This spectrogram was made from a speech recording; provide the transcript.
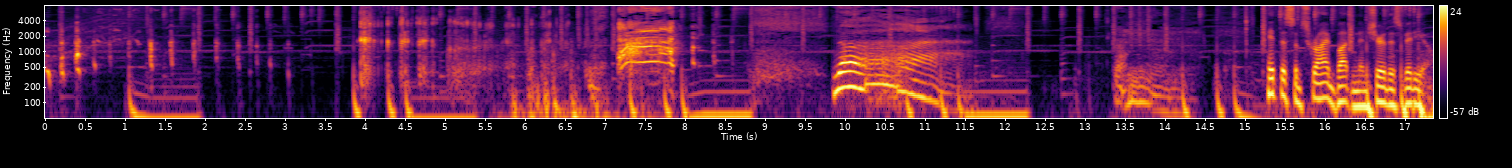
Ah. Hit the subscribe button and share this video.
